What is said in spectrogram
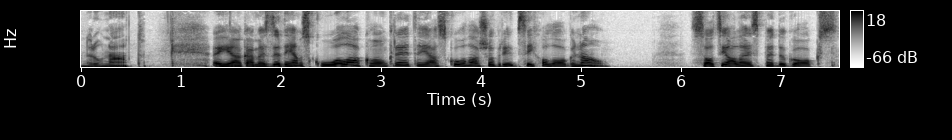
un runāt. Jā, kā mēs dzirdējām, skolā, konkrētajā skolā šobrīd psihologa nav. Sociālais pedagogs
